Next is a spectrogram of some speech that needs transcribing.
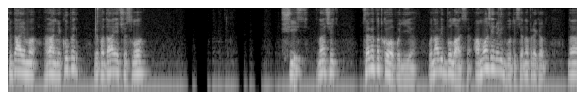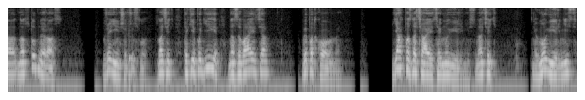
кидаємо гральний кубик, випадає число 6. Значить, це випадкова подія. Вона відбулася, а може і не відбутися. Наприклад, на наступний раз вже інше число. Значить, такі події називаються випадковими. Як позначається ймовірність? Значить, ймовірність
